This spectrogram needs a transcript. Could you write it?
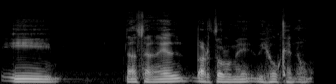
Y Natanael Bartolomé dijo que no.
